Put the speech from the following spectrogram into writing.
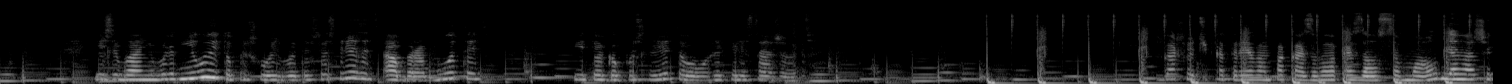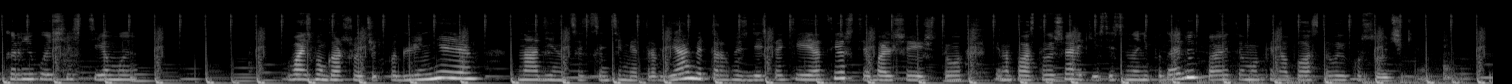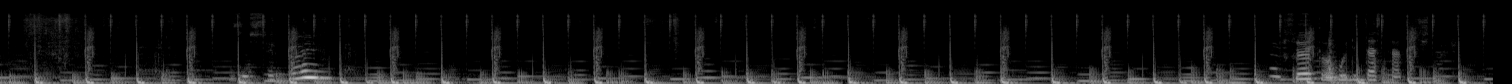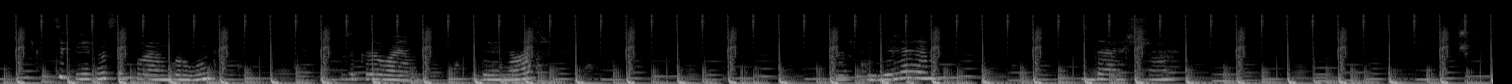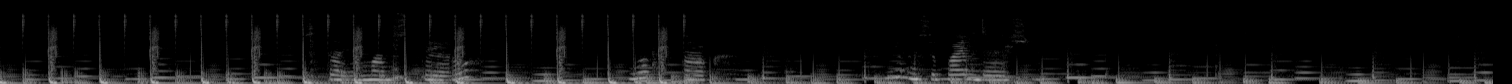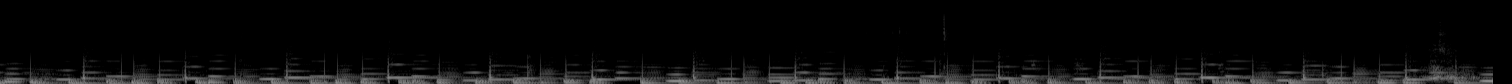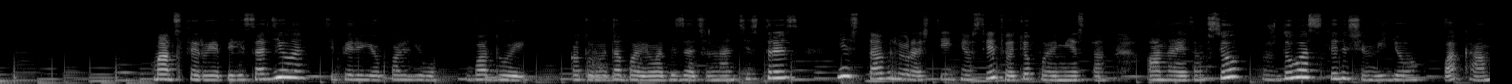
Если бы они были гнилые, то пришлось бы это все срезать, обработать и только после этого уже пересаживать. Горшочек, который я вам показывала, оказался мал для нашей корневой системы. Возьму горшочек подлиннее, на 11 сантиметров диаметр. Но здесь такие отверстия большие, что пенопластовые шарики, естественно, не подойдут, поэтому пенопластовые кусочки. Засыпаю. И все этого будет достаточно. Теперь насыпаем грунт закрываем дренаж, распределяем. Дальше ставим монстеру. Вот так. И насыпаем дальше. Монстеру я пересадила. Теперь ее полью водой которую добавила обязательно антистресс, и ставлю растение в светлое теплое место. А на этом все. Жду вас в следующем видео. Пока!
